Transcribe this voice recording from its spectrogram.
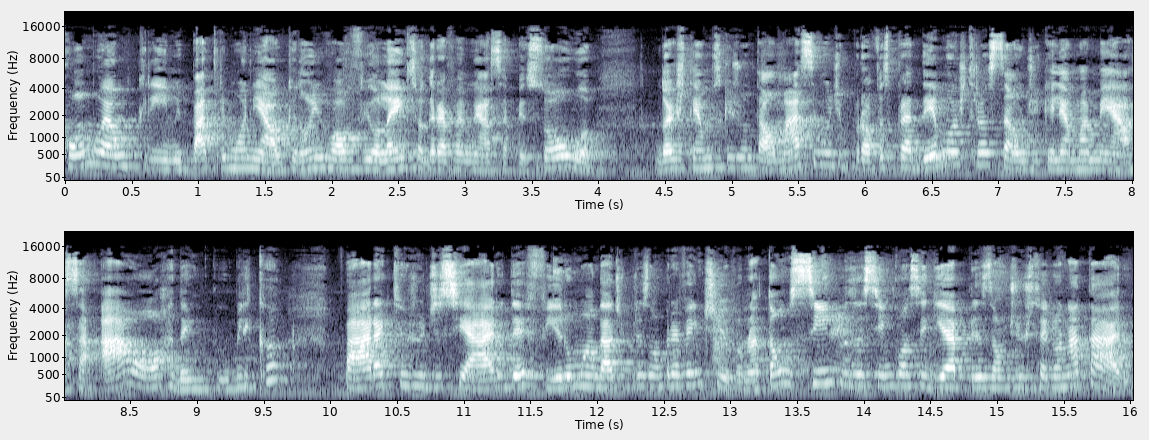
como é um crime patrimonial que não envolve violência ou grave ameaça à pessoa, nós temos que juntar o máximo de provas para demonstração de que ele é uma ameaça à ordem pública para que o judiciário defira um mandado de prisão preventiva. Não é tão simples assim conseguir a prisão de um estelionatário.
